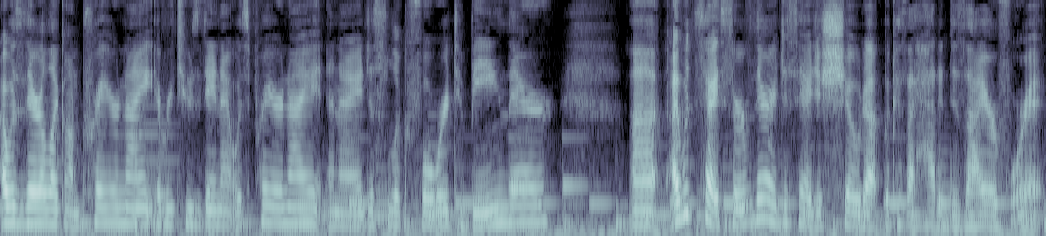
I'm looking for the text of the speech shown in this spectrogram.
I was there like on prayer night. Every Tuesday night was prayer night, and I just look forward to being there. Uh, I would say I served there. I just say I just showed up because I had a desire for it,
